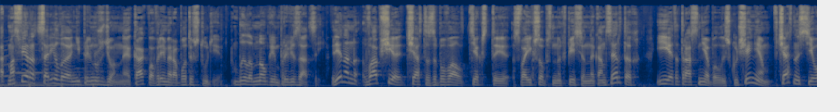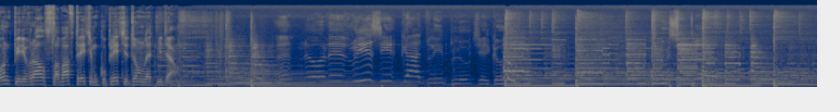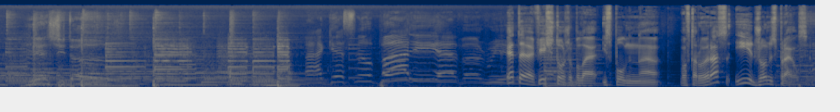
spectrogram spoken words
Атмосфера царила непринужденная, как во время работы в студии. Было много импровизаций. Леннон вообще часто забывал тексты своих собственных песен на концертах, и этот раз не был исключением. В частности, он переврал слова в третьем куплете «Don't let me down». Yes, she does. Эта вещь тоже была исполнена во второй раз, и Джон исправился.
